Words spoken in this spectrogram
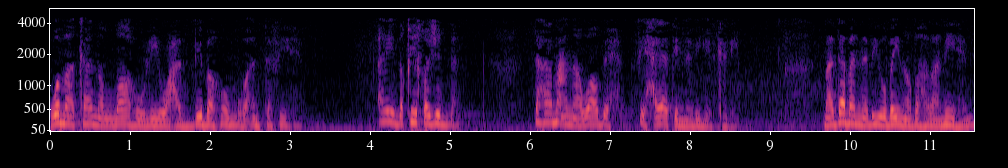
وما كان الله ليعذبهم وأنت فيهم. آية دقيقة جدا. لها معنى واضح في حياة النبي الكريم. ما دام النبي بين ظهرانيهم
